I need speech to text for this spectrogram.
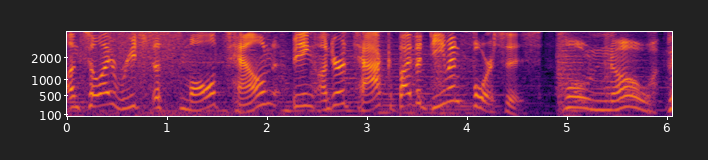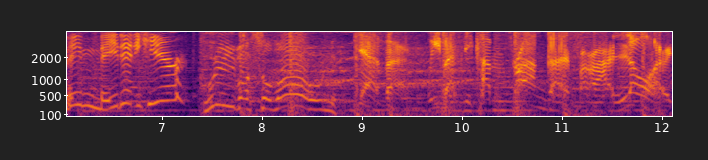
until I reached a small town being under attack by the demon forces. Oh no, they made it here? Leave us alone! Never! We must become stronger for our lord!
